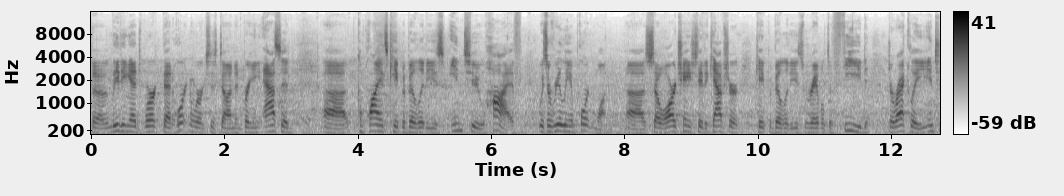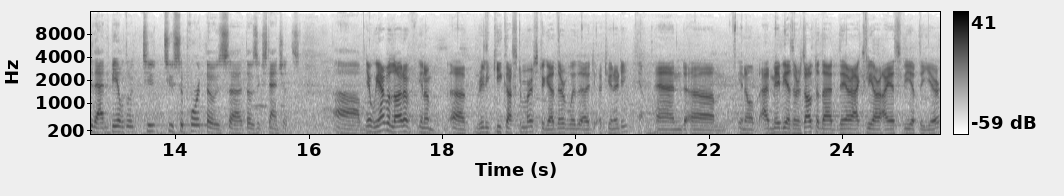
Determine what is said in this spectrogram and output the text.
the leading edge work that Hortonworks has done in bringing ACID uh, compliance capabilities into Hive was a really important one. Uh, so our change data capture capabilities were able to feed directly into that and be able to, to, to support those, uh, those extensions. Um, yeah, we have a lot of you know uh, really key customers together with Attunity, yep. and um, you know maybe as a result of that, they are actually our ISV of the year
